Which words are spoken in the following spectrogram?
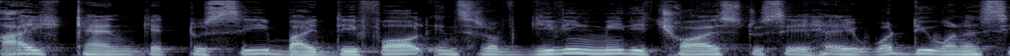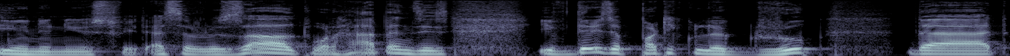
I can get to see by default instead of giving me the choice to say, Hey, what do you want to see in your newsfeed? As a result, what happens is if there is a particular group that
